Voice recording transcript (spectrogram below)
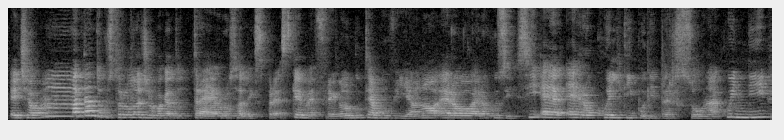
e dicevo, mmm, ma tanto questo orologio l'ho pagato 3 euro su AliExpress, che me frega, lo buttiamo via, no? Ero, ero così, sì, ero quel tipo di persona, quindi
